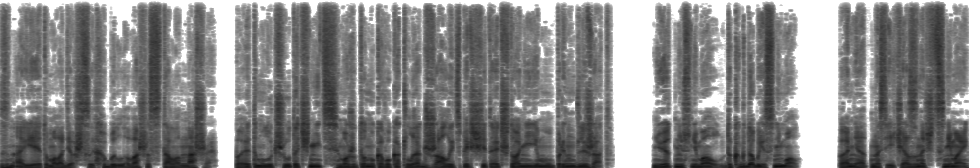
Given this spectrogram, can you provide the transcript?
«Знаю я эту молодежь, с их было ваше, стало наше. Поэтому лучше уточнить, может, он у кого котлы отжал и теперь считает, что они ему принадлежат». «Нет, не снимал. Да когда бы я снимал?» «Понятно, сейчас, значит, снимай».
